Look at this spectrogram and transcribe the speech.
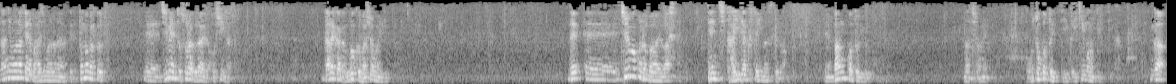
何もなければ始まらないわけでともかく、えー、地面と空ぐらいが欲しいなと。誰かが動く場所がいる。で、えー、中国の場合は天地開闢と言いますけど、えー、万古というなんでしょうね男と言っていいか生き物と言っていいかが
